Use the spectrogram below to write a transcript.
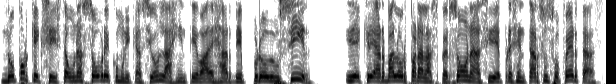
No porque exista una sobrecomunicación la gente va a dejar de producir y de crear valor para las personas y de presentar sus ofertas.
